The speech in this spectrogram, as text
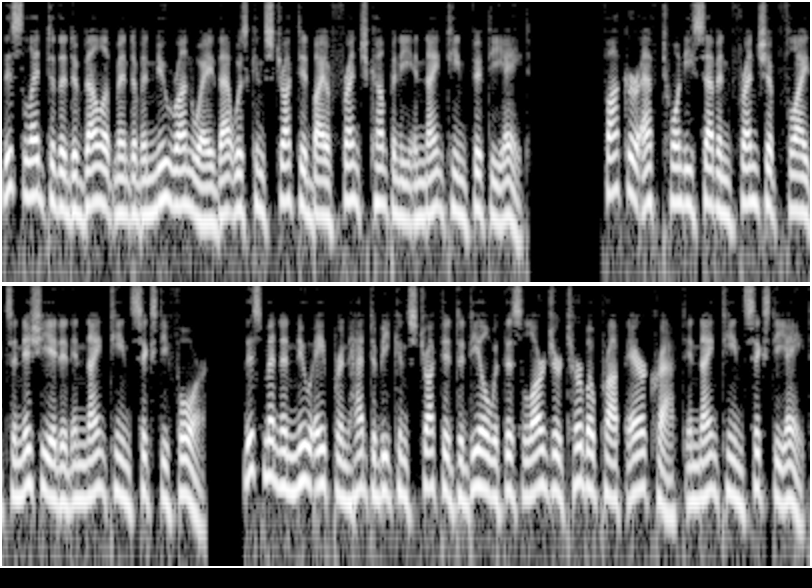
This led to the development of a new runway that was constructed by a French company in 1958. Fokker F-27 Friendship flights initiated in 1964. This meant a new apron had to be constructed to deal with this larger turboprop aircraft in 1968.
